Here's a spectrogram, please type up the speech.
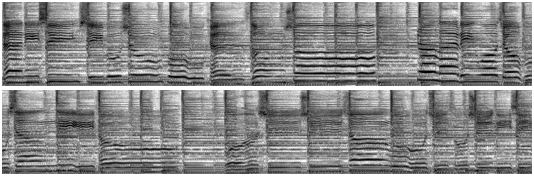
但你心系不住，不肯松领我脚步向你投。我时时常无知，错失你心，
